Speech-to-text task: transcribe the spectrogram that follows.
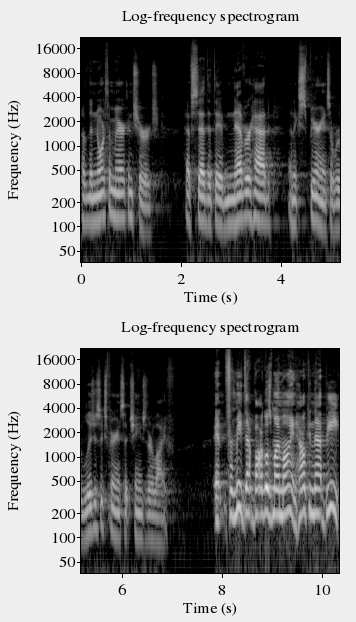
of the North American church have said that they have never had an experience, a religious experience that changed their life. And for me, that boggles my mind. How can that be?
